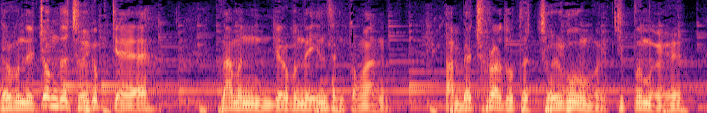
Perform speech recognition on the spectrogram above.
여러분들이 좀더 즐겁게 남은 여러분의 인생 동안 단 몇 초라도 더 즐거움을, 기쁨을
